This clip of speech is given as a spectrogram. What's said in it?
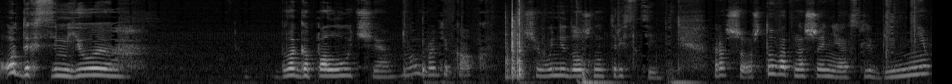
отдых с семьей, благополучие. Ну, вроде как, ничего не должно трясти. Хорошо, что в отношениях с любимыми?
